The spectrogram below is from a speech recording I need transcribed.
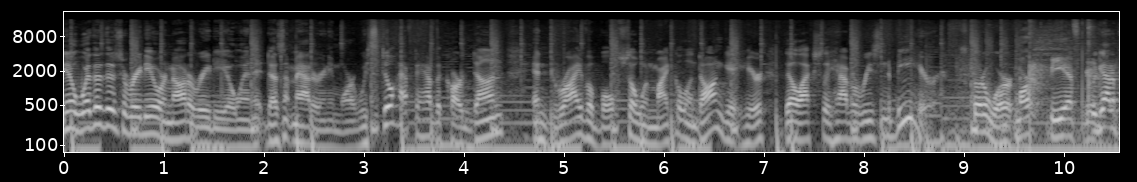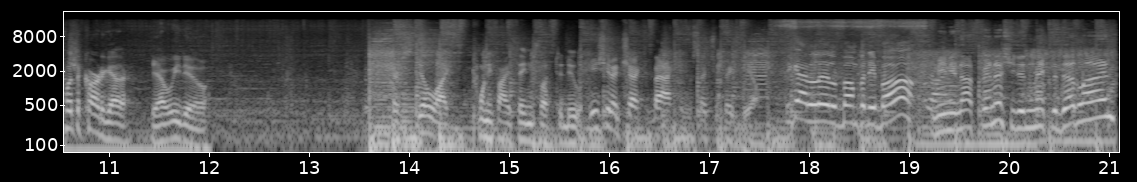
You know, whether there's a radio or not a radio in it doesn't matter anymore. We still have to have the car done and drivable so when Michael and Don get here, they'll actually have a reason to be here. Let's go to work. Mark BF we got to put the car together. Yeah, we do. There's still like 25 things left to do. He should have checked back. It was such a big deal. You got a little bumpity bump. I mean, you're not finished? You didn't make the deadline?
